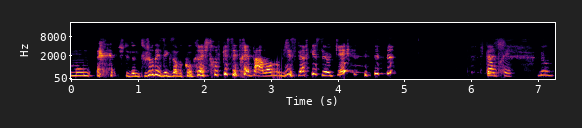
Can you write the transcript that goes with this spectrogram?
je te donne toujours des exemples concrets, je trouve que c'est très parlant, donc j'espère que c'est OK. je t'en prie. Donc,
